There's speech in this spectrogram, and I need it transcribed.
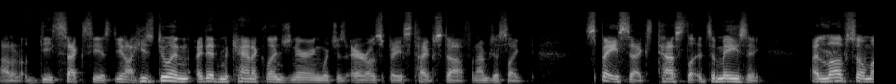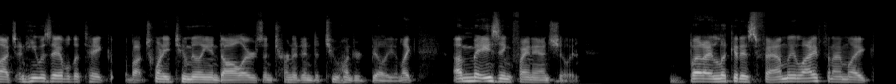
i don't know the sexiest you know he's doing i did mechanical engineering which is aerospace type stuff and i'm just like spacex tesla it's amazing i love so much and he was able to take about 22 million dollars and turn it into 200 billion like amazing financially but I look at his family life and I'm like,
